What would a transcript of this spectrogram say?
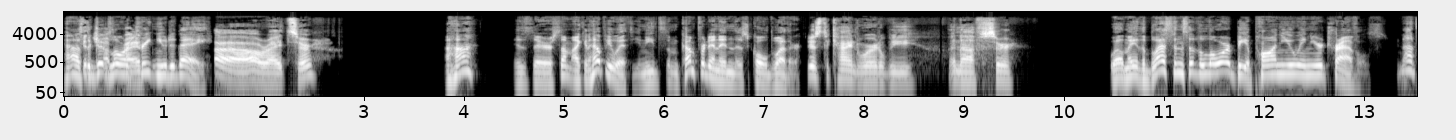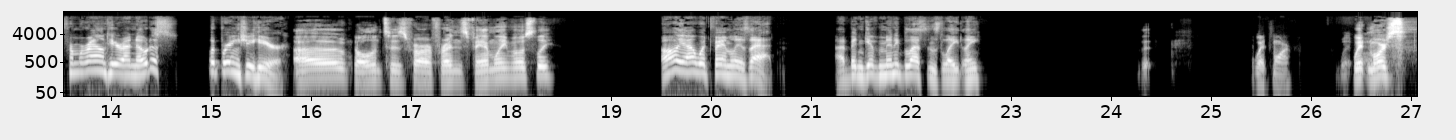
How's Good the good job, Lord Brian. treating you today? uh, all right, sir. Uh huh. Is there something I can help you with? You need some comforting in this cold weather. Just a kind word will be enough, sir. Well, may the blessings of the Lord be upon you in your travels. You're not from around here, I notice. What brings you here? Uh, condolences for our friend's family, mostly. Oh, yeah, what family is that? I've been given many blessings lately. Whitmore. Whitmore's.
